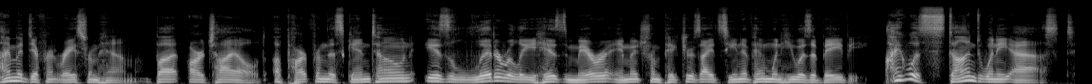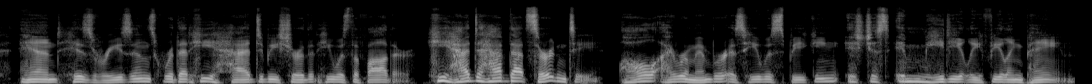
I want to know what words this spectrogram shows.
I'm a different race from him, but our child, apart from the skin tone, is literally his mirror image from pictures I'd seen of him when he was a baby. I was stunned when he asked, and his reasons were that he had to be sure that he was the father. He had to have that certainty. All I remember as he was speaking is just immediately feeling pain.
